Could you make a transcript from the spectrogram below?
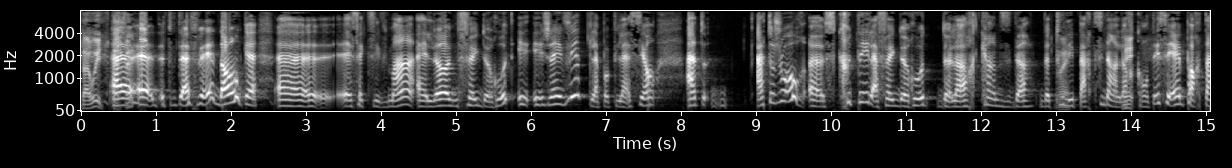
Ben oui, tout à fait. Euh, euh, tout à fait. Donc, effectivement, elle a une feuille de route et, et j'invite la population à à toujours euh, scruter la feuille de route de leurs candidats de tous ouais. les partis dans leur Mais... comté. C'est important.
